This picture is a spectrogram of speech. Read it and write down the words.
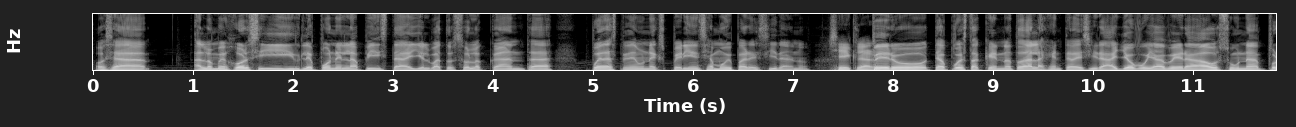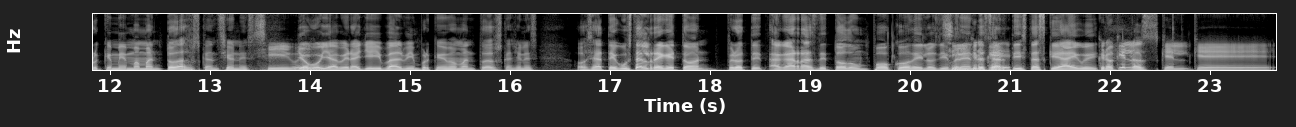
o sea, a lo mejor si le ponen la pista y el vato solo canta, puedas tener una experiencia muy parecida, ¿no? Sí, claro. Pero te apuesto a que no toda la gente va a decir, ah, yo voy a ver a Ozuna porque me maman todas sus canciones. sí, güey. Yo voy a ver a J Balvin porque me maman todas sus canciones. O sea, te gusta el reggaetón, pero te agarras de todo un poco de los diferentes que- artistas que hay, güey. Creo que los que el, que,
